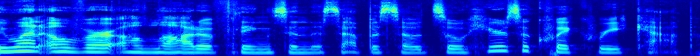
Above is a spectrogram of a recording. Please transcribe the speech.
We went over a lot of things in this episode, so here's a quick recap.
